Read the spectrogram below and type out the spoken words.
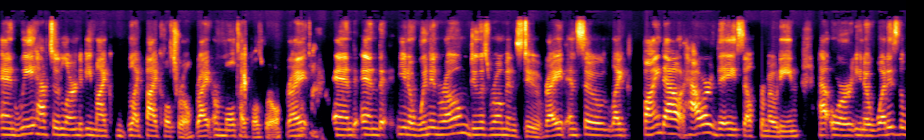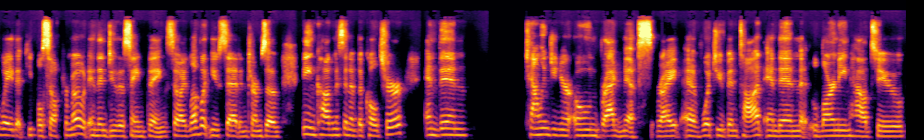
and we have to learn to be my, like bicultural right? Or multicultural right? And and you know when in rome do as romans do right? And so like find out how are they self-promoting? Or you know what is the way that people self-promote and then do the same thing? So i love what you said in terms of being cognizant of the culture and then challenging your own brag myths, right? Of what you've been taught and then learning how to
